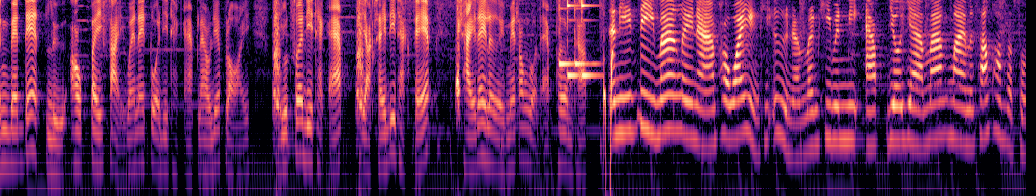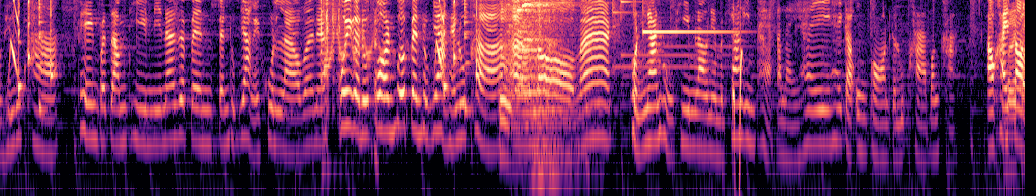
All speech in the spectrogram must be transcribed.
embedded หรือเอาไปใส่ไว้ในตัว d t แทแอปแล้วเรียบร้อย User d t แทแอปอยากใช้ d t แท Save ใช้ได้เลยไม่ต้องโหลดแอปเพิ่มครับ อันนี้ดีมากเลยนะ เพราะว่าอย่างที่อื่นนะบางทีมันมีแอปเยอะแยะมากมาย มันสร้างความสับสนให้ลูกค้า เพลงประจำทีมนี้น่าจะเป็นเป็นทุกอย่างให้คุณแล้วป่ะเนี่ยคุยกับทุกคนเพื่อเป็นทุกอย่างให้ลูกค้าถูก อะหล่อมาก ผลงานของทีมเราเนี่ยมันสร้าง Impact อะไรให้ให้กับองค์กรกับลูกค้าบ้างคะเอาใครตอบ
